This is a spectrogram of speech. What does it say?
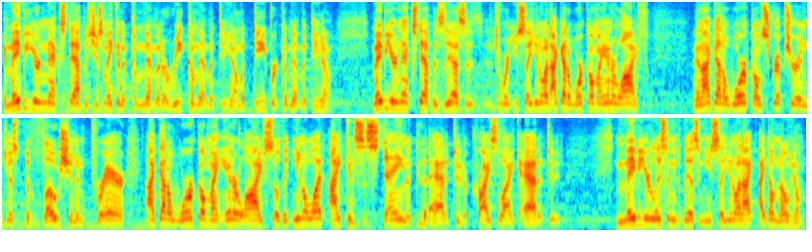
And maybe your next step is just making a commitment, a recommitment to Him, a deeper commitment to Him. Maybe your next step is this, is to where you say, you know what, I got to work on my inner life. And I got to work on scripture and just devotion and prayer. I got to work on my inner life so that, you know what, I can sustain a good attitude, a Christ like attitude. Maybe you're listening to this and you say, you know what, I, I don't know him.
